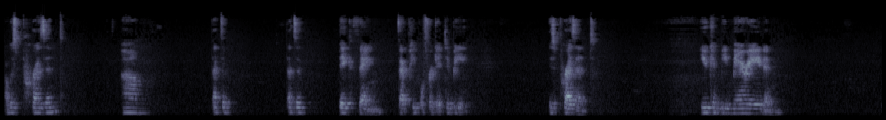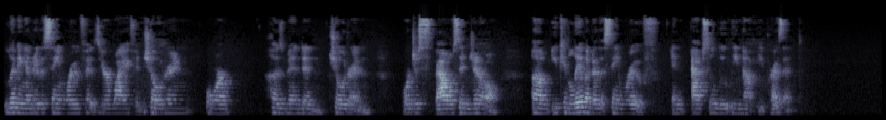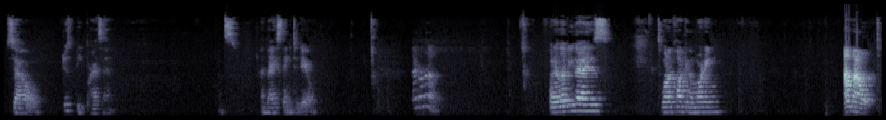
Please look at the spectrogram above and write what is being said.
I was present. Um, that's a that's a big thing that people forget to be is present. You can be married and living under the same roof as your wife and children or husband and children or just spouse in general um, you can live under the same roof and absolutely not be present. So just be present. A nice thing to do. I don't know. But I love you guys. It's one o'clock in the morning. I'm out.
